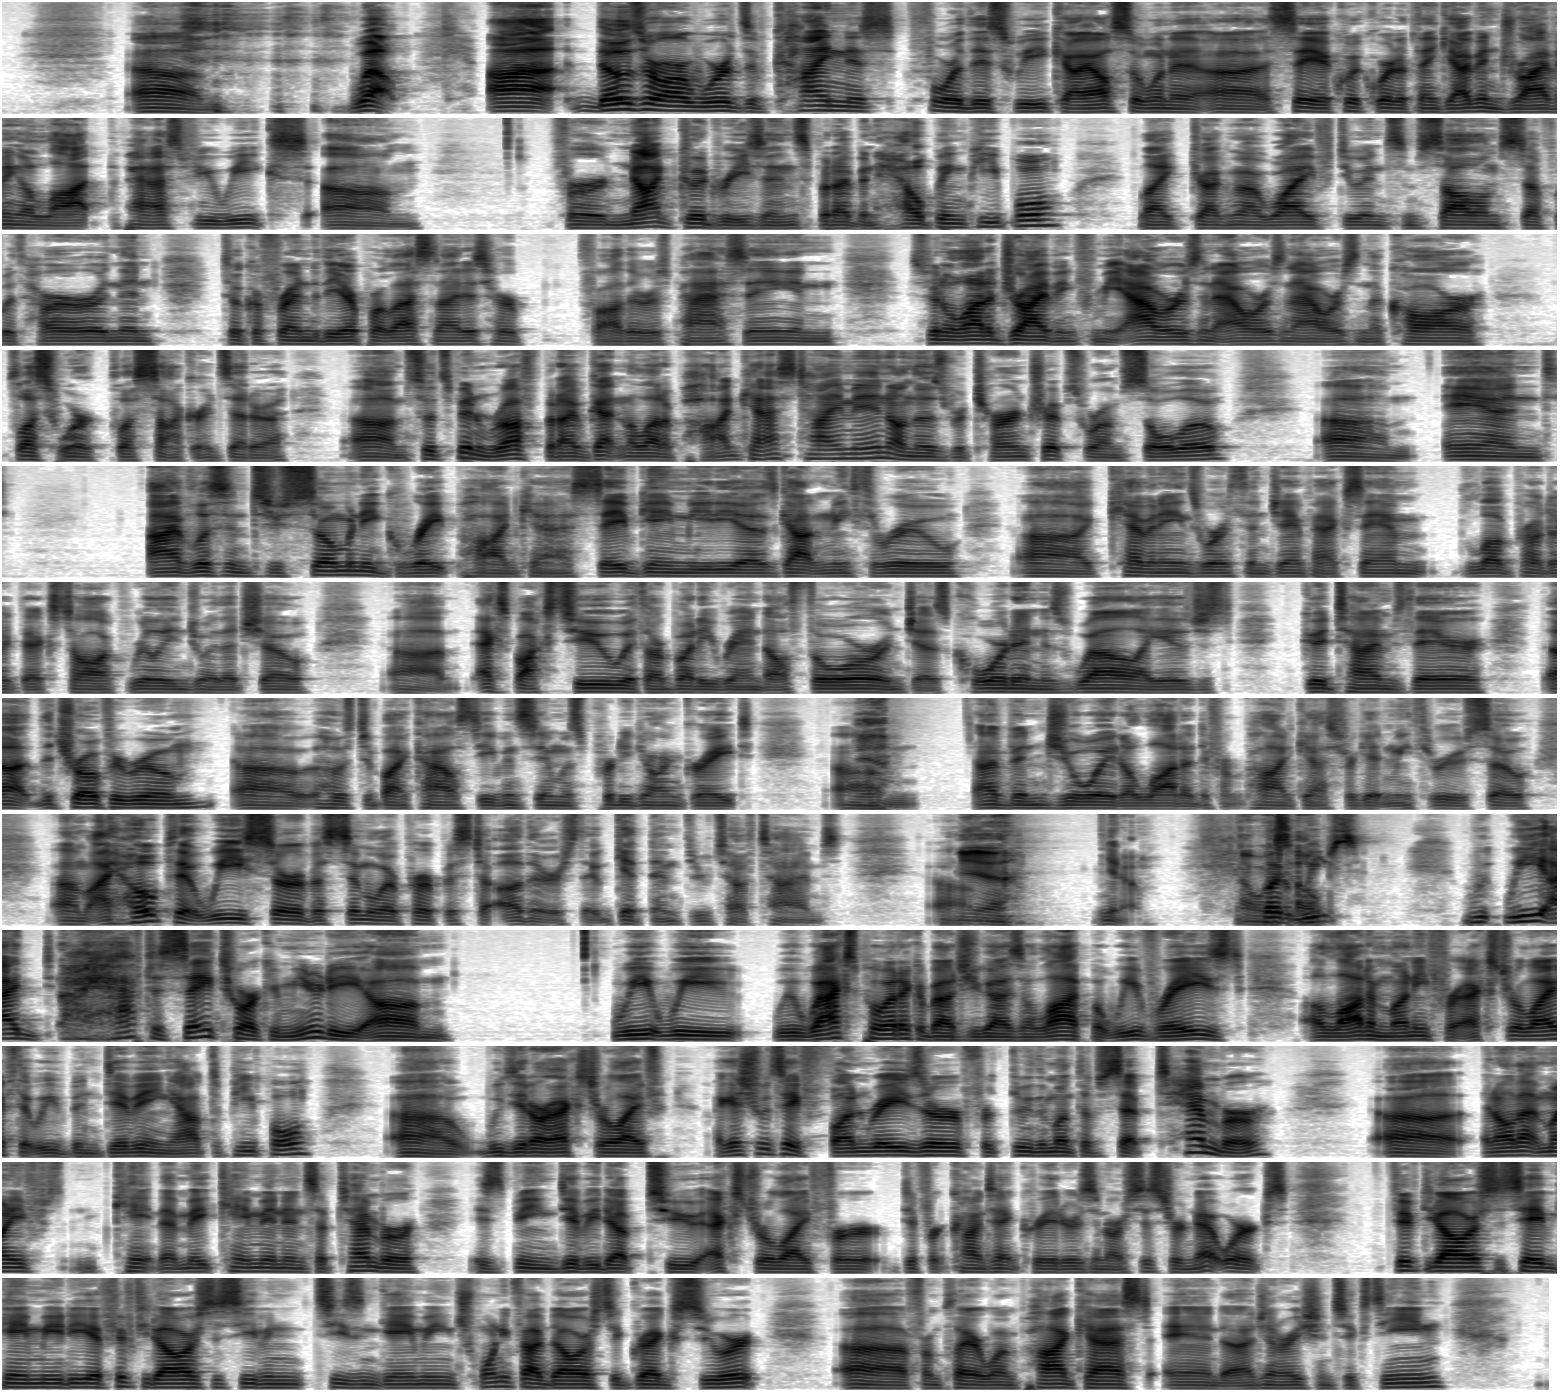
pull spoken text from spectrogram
Um, well, uh, those are our words of kindness for this week. I also want to uh, say a quick word of thank you. I've been driving a lot the past few weeks um, for not good reasons, but I've been helping people, like driving my wife, doing some solemn stuff with her, and then took a friend to the airport last night as her father was passing. And it's been a lot of driving for me, hours and hours and hours in the car, plus work, plus soccer, etc. Um, so it's been rough, but I've gotten a lot of podcast time in on those return trips where I'm solo. Um, and I've listened to so many great podcasts. Save Game Media has gotten me through. Uh, Kevin Ainsworth and Jam Pack Sam love Project X Talk. Really enjoy that show. Uh, Xbox Two with our buddy Randall Thor and Jez Corden as well. Like it was just good times there. Uh, the Trophy Room, uh, hosted by Kyle Stevenson, was pretty darn great. Um. I've enjoyed a lot of different podcasts for getting me through. So um, I hope that we serve a similar purpose to others that get them through tough times. Um, yeah, you know, Always but helps. we, we, I, I have to say to our community, um, we we we wax poetic about you guys a lot, but we've raised a lot of money for Extra Life that we've been divvying out to people. Uh, we did our Extra Life, I guess you would say, fundraiser for through the month of September uh, and all that money came, that make, came in in September is being divvied up to Extra Life for different content creators in our sister networks. Fifty dollars to Save Game Media, fifty dollars to Season Season Gaming, twenty five dollars to Greg Stewart uh, from Player One Podcast and uh, Generation Sixteen,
